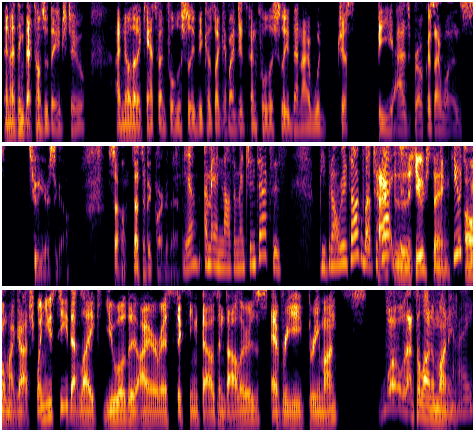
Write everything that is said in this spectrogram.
And I think that comes with age too. I know that I can't spend foolishly because like if I did spend foolishly, then I would just be as broke as I was two years ago. So that's a big part of it. Yeah. I mean, and not to mention taxes. People don't really talk about the taxes. Taxes is a huge thing. Huge oh thing. my gosh. When you see that like you owe the IRS $16,000 every three months, whoa, that's a lot of money. Right.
